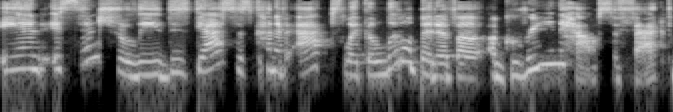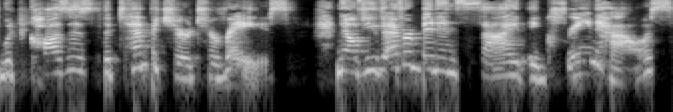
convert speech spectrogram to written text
and essentially, these gases kind of act like a little bit of a, a greenhouse effect, which causes the temperature to raise. Now, if you've ever been inside a greenhouse,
